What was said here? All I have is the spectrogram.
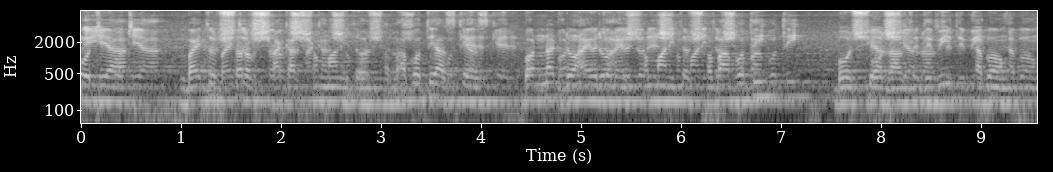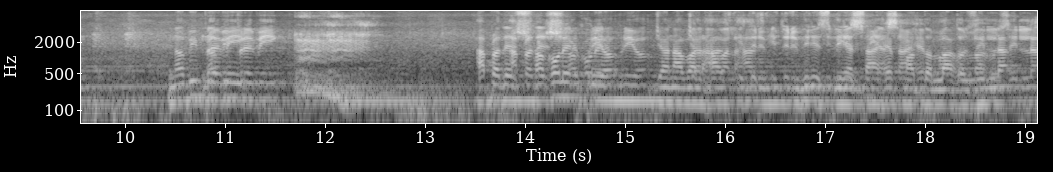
পটিয়া বাইতুল শরফ শাখার সম্মানিত সভাপতি আজকে বর্ণাঢ্য আয়োজনের সম্মানিত সভাপতি বর্ষিয়ার রাজনীতিবিদ এবং নবী প্রেমিক আপনাদের সকলের প্রিয় জনাব আল হাজ ইদ্রিস মিয়া সাহেব মাদ্দাল্লাহ জিল্লা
